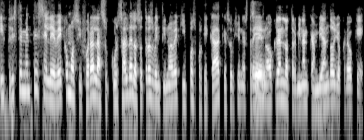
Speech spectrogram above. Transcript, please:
y tristemente se le ve como si fuera la sucursal de los otros 29 equipos, porque cada que surge una estrella en Oakland lo terminan cambiando. Yo creo que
